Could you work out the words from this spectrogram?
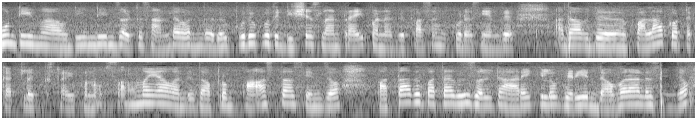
ஓன் டீம் அப்படி டீம் சொல்லிட்டு சண்டை வந்தது. புது புது டிஷ்ஷஸ்லாம் ட்ரை பண்ணது பசங்க கூட சேர்ந்து. அதாவது பலாக்கொட்டை கட்லெட்ஸ் ட்ரை பண்ணோம். செம்மையாக வந்தது. அப்புறம் பாஸ்தா செஞ்சோம். பத்தாது பத்தாதுன்னு சொல்லிட்டு அரை கிலோ பெரிய டவரால் செஞ்சோம்.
